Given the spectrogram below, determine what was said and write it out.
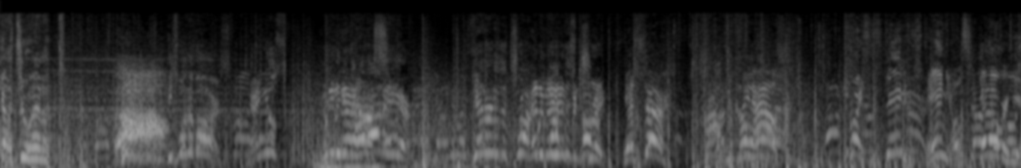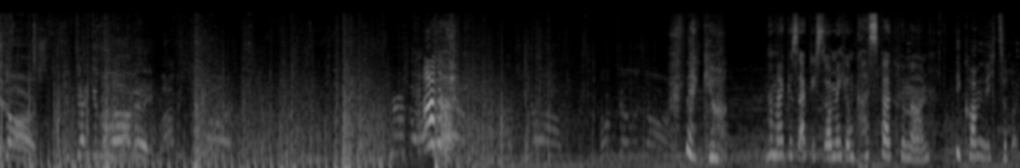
Got you, Anna! Ah! He's one of ours! Daniels? We need to get the hell out of here! Get her to the truck! we got this covered! Yes, sir! Time to clean house! Christ, it's Daniels! Daniels, Hotel's get over here! Ours. We're taking the lobby! Anna! Thank you. Mama hat gesagt, ich soll mich um Kaspar kümmern. Die kommen nicht zurück.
